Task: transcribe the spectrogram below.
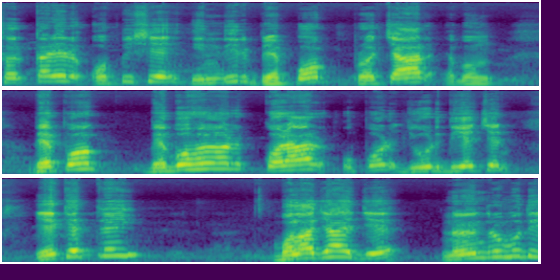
সরকারের অফিসে হিন্দির ব্যাপক প্রচার এবং ব্যাপক ব্যবহার করার উপর জোর দিয়েছেন। এক্ষেত্রেই বলা যায় যে নরেন্দ্র মোদী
